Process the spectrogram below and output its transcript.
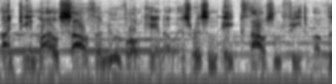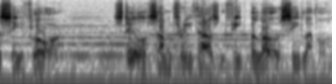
19 miles south, a new volcano has risen 8,000 feet above the sea floor, still some 3,000 feet below sea level.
